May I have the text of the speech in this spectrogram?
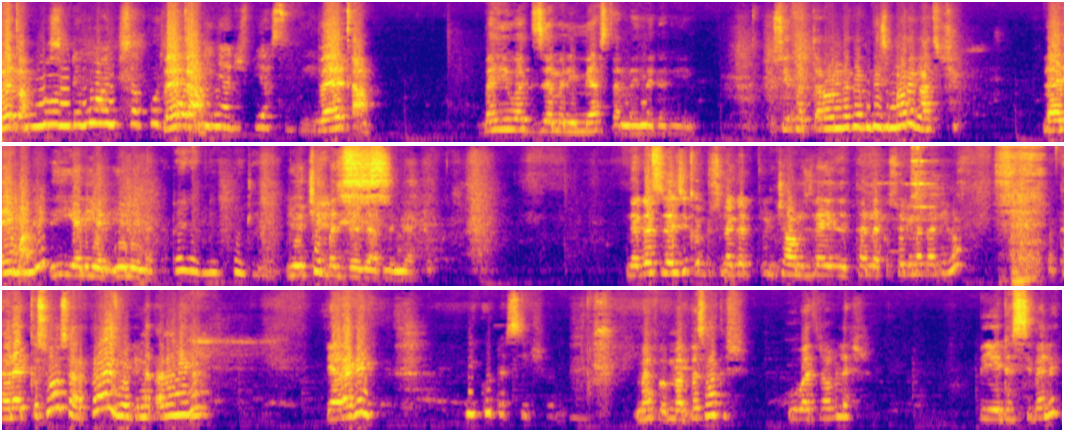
በጣም ደግሞ አንቺ ሰፖርት ብዬ አስቤ ነው። በጣም በህይወት ዘመን የሚያስጠላኝ ነገር ይሄ ነው። እሱ የፈጠረውን ነገር እንደዚህ ማድረግ አትችይም። ለእኔ ማለት ይሄ የኔ የኔ ነገር ልጆቼን በዚህ ደረጃ ነው የሚያደርገው ነገር። ስለዚህ ቅዱስ ነገር ጡንቻውን እዚህ ላይ ተነቅሶ ሊመጣልኝ ነው። ተነቅሶ ሰርፕራይዝ ወደ ሊመጣ ነው ነገር ያደረገኝ እኮ ደስ መ- መበሳትሽ ውበት ነው ብለሽ ብዬ ደስ ይበለኝ።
